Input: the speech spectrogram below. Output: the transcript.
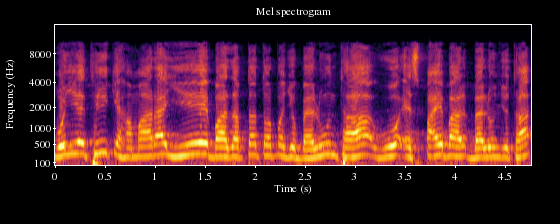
वो ये थी कि हमारा ये बाबा तौर पर जो बैलून था, वो स्पाई बैलून जो था,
